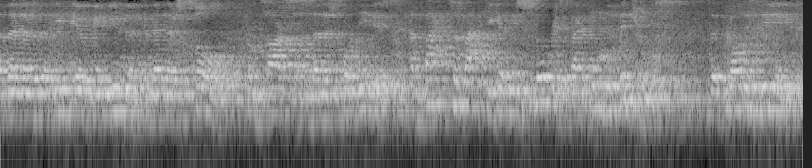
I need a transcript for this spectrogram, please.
and then there's the Ethiopian eunuch, and then there's Saul from Tarsus, and then there's Cornelius. And back to back, you get these stories about individuals that God is dealing with.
